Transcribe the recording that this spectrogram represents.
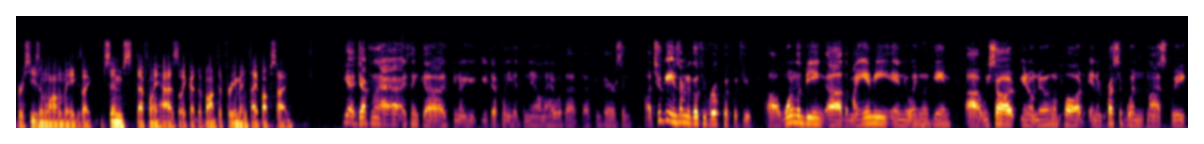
for season long leagues, like Sims definitely has like a Devonta Freeman type upside. Yeah, definitely. I, I think uh, you know you, you definitely hit the nail on the head with that, that comparison. Uh, two games I'm going to go through real quick with you. Uh, one of them being uh, the Miami and New England game. Uh, we saw you know New England pull out an impressive win last week.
